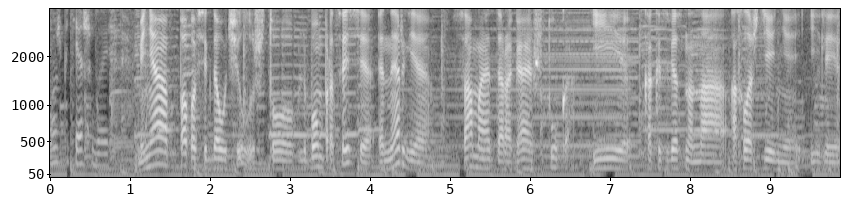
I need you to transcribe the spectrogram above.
Может быть, я ошибаюсь. Меня папа всегда учил, что в любом процессе энергия самая дорогая штука. И, как известно, на охлаждение или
